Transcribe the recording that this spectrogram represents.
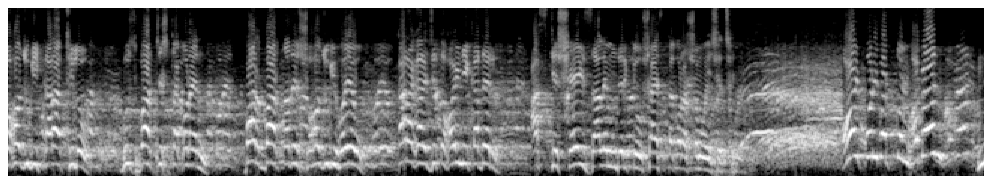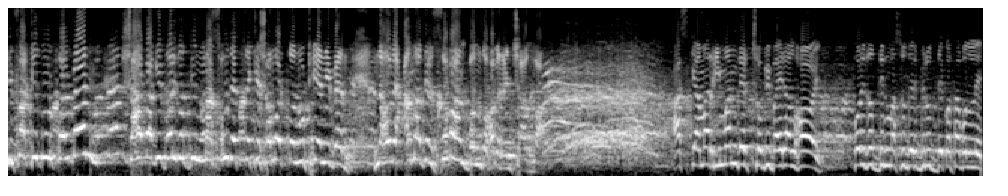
সহযোগী কারা ছিল? বুঝবার চেষ্টা করেন। বারবার তাদের সহযোগী হয়েও কারাগারে যেতে হয়নি কাদের। আজকে সেই জালেমদেরকেও সায়স্তা করার সময় এসেছে। হয় পরিবর্তন হবেন, নিফাকি দূর করবেন, শাহবাগি ফরিদুদ্দিন মাসুদের থেকে সমর্থন উঠিয়ে নেবেন না হলে আমাদের জবান বন্ধ হবে না ইনশাআল্লাহ। আজকে আমার রিমান্ডের ছবি ভাইরাল হয়। ফরিদুদ্দিন মাসুদের বিরুদ্ধে কথা বললে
